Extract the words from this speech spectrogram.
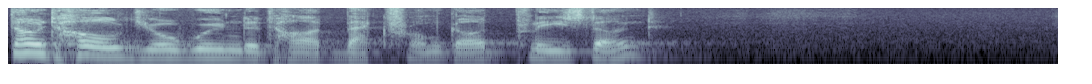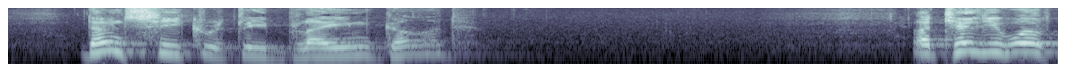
Don't hold your wounded heart back from God. Please don't. Don't secretly blame God. I tell you what,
